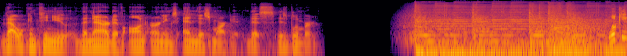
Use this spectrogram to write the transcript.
That will continue the narrative on earnings and this market. This is Bloomberg. Looking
